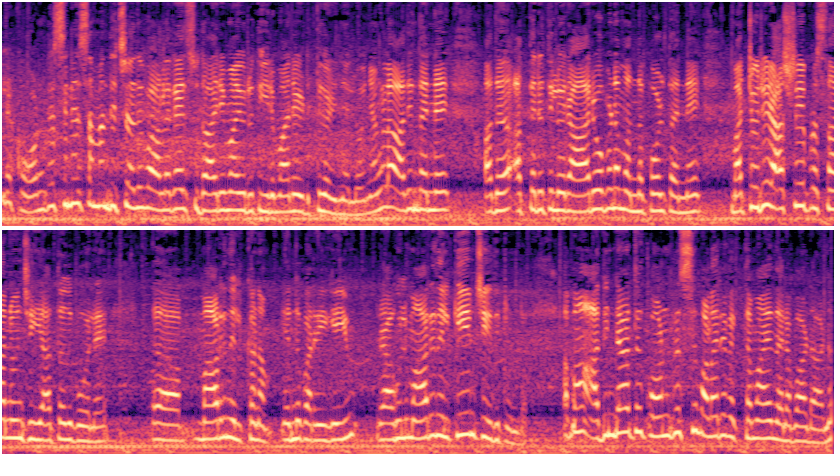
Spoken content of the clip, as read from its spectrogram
ഇല്ല കോൺഗ്രസിനെ സംബന്ധിച്ച് അത് വളരെ സുതാര്യമായ ഒരു തീരുമാനം എടുത്തു കഴിഞ്ഞല്ലോ. ഞങ്ങൾ ആദ്യം തന്നെ അത് അത്തരത്തിലൊരു ആരോപണം വന്നപ്പോൾ തന്നെ മറ്റൊരു രാഷ്ട്രീയ പ്രസ്ഥാനവും ചെയ്യാത്തതുപോലെ മാറി നിൽക്കണം എന്ന് പറയുകയും രാഹുൽ മാറി നിൽക്കുകയും ചെയ്തിട്ടുണ്ട്. അപ്പോൾ അതിന്റെ അകത്ത് കോൺഗ്രസ് വളരെ വ്യക്തമായ നിലപാടാണ്.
